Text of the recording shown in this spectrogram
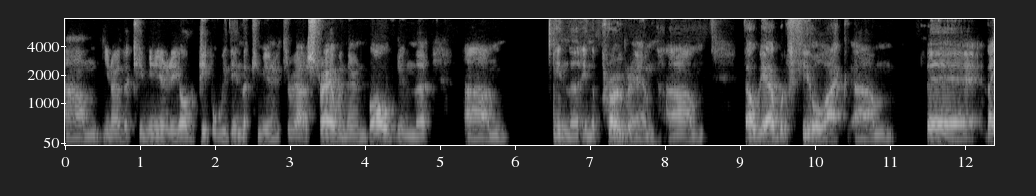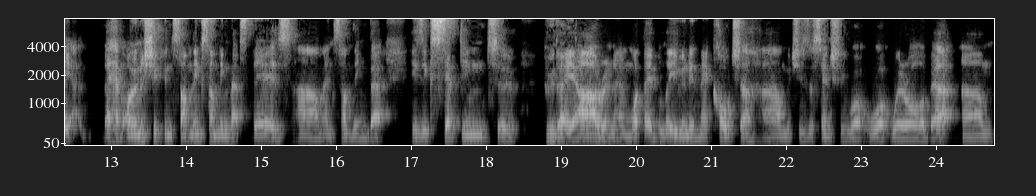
um, you know the community or the people within the community throughout Australia, when they're involved in the um, in the in the program, um, they'll be able to feel like um, they they they have ownership in something, something that's theirs, um, and something that is accepting to who they are and, and what they believe in in their culture, um, which is essentially what, what we're all about um,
